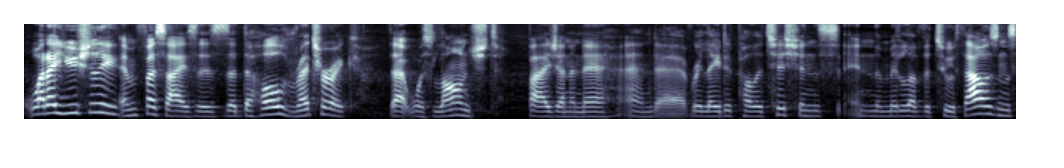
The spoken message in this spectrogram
what I usually emphasize is that the whole rhetoric that was launched by Jeanneney and uh, related politicians in the middle of the 2000s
